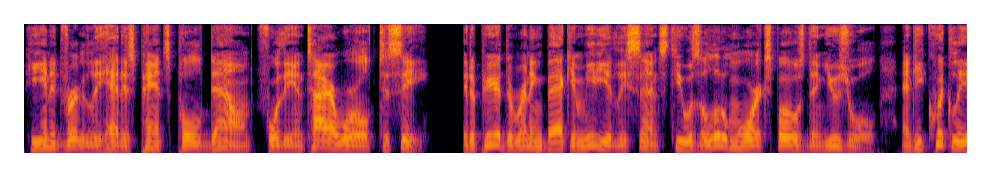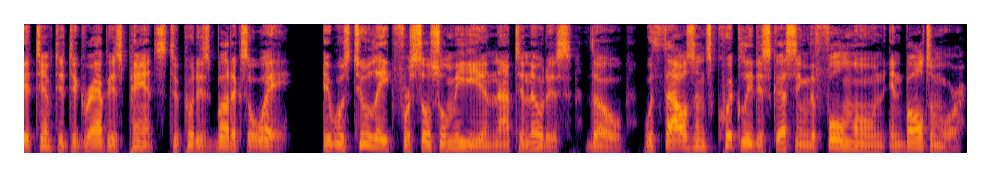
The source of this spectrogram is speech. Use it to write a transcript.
he inadvertently had his pants pulled down for the entire world to see. It appeared the running back immediately sensed he was a little more exposed than usual, and he quickly attempted to grab his pants to put his buttocks away. It was too late for social media not to notice, though, with thousands quickly discussing the full moon in Baltimore.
